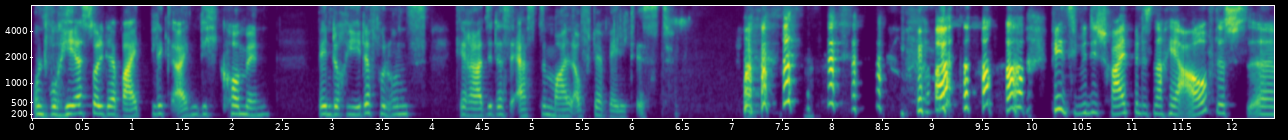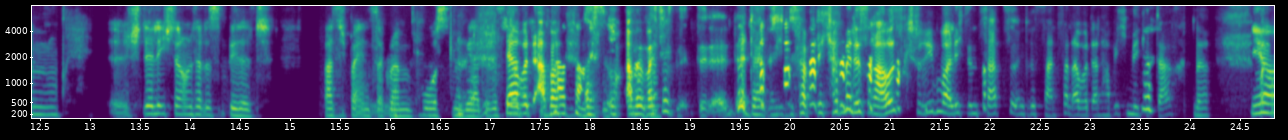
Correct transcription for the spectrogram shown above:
und woher soll der Weitblick eigentlich kommen, wenn doch jeder von uns gerade das erste Mal auf der Welt ist? Bitte schreib mir das nachher auf. Das ähm, äh, stelle ich dann unter das Bild, was ich bei Instagram posten werde. Das ja, aber, aber, weißt du, aber weißt du, ich habe mir das rausgeschrieben, weil ich den Satz so interessant fand, aber dann habe ich mir gedacht, ne, ja.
